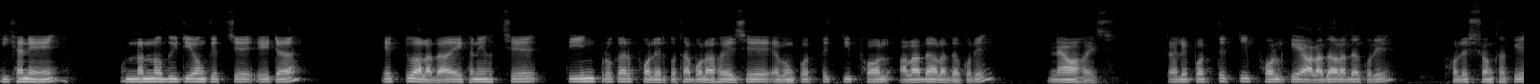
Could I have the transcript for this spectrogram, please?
এখানে অন্যান্য দুইটি অঙ্কের চেয়ে এটা একটু আলাদা। এখানে হচ্ছে তিন প্রকার ফলের কথা বলা হয়েছে এবং প্রত্যেকটি ফল আলাদা আলাদা করে নেওয়া হয়েছে। তাহলে প্রত্যেকটি ফলকে আলাদা আলাদা করে ফলের সংখ্যাকে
